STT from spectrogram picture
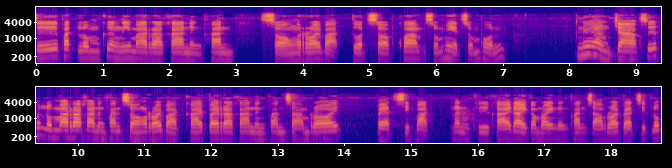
ซื้อพัดลมเครื่องนี้มาราคา1,200บาท ตรวจสอบความสมเหตุสมผล เนื่องจากซื้อพัดลมมาราคา 1,200 บาท ขายไปราคา 1,380 บาท นั่นคือขายได้กำไร 1,380 ลบ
